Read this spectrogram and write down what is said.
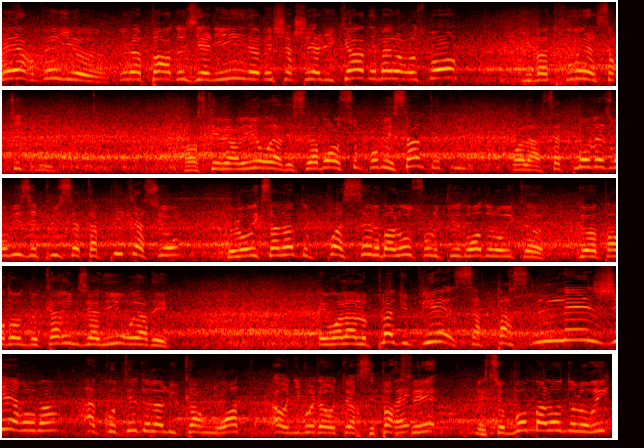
merveilleux de la part de Ziani. Il avait cherché la lucarne et malheureusement, il va trouver la sortie de but. Alors, ce qui est merveilleux, regardez, c'est d'abord son premier centre et puis voilà, cette mauvaise remise et puis cette application de Lorik Sana de passer le ballon sur le pied droit de, Lorik, de, pardon, de Karim Ziani. Regardez, et voilà, le plat du pied, ça passe légèrement à côté de la lucarne droite. Ah, au niveau de la hauteur, c'est parfait. Et ce bon ballon de Loric,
